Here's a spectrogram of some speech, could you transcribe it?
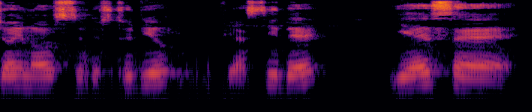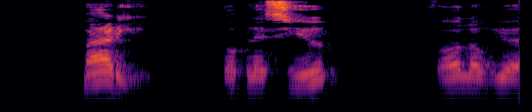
join us in the studio, if you are still there. Yes, uh, Barry. God bless you. For all of you,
